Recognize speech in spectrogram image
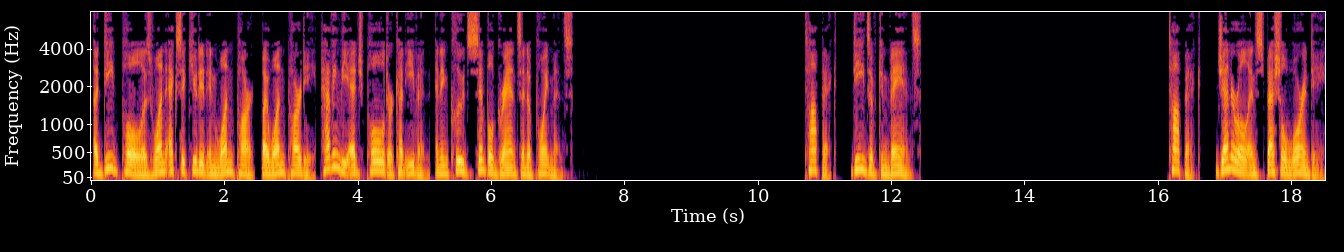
A deed poll is one executed in one part, by one party, having the edge polled or cut even, and includes simple grants and appointments. Deeds of conveyance General and special warranty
